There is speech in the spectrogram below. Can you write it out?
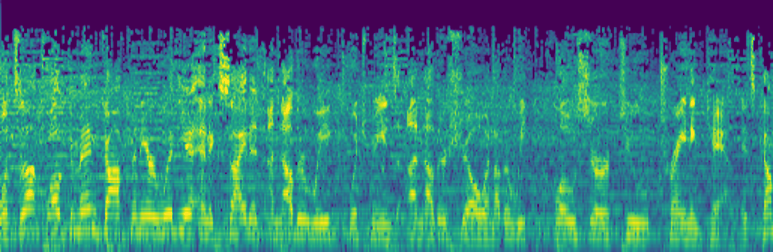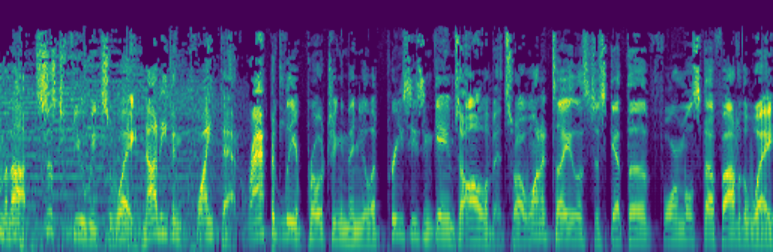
What's up? Welcome in. Kaufman here with you and excited another week, which means another show, another week closer to training camp. It's coming up. It's just a few weeks away. Not even quite that. Rapidly approaching and then you'll have preseason games, all of it. So I want to tell you, let's just get the formal stuff out of the way.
